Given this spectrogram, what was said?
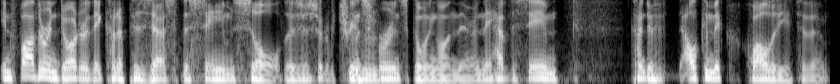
in father and daughter they kind of possess the same soul. There's a sort of transference going on there, and they have the same kind of alchemic quality to them.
